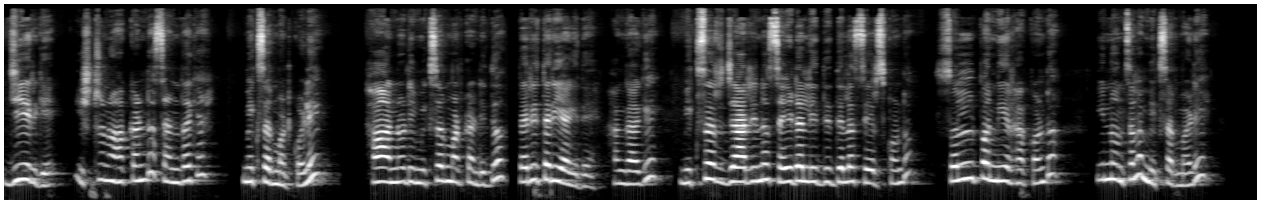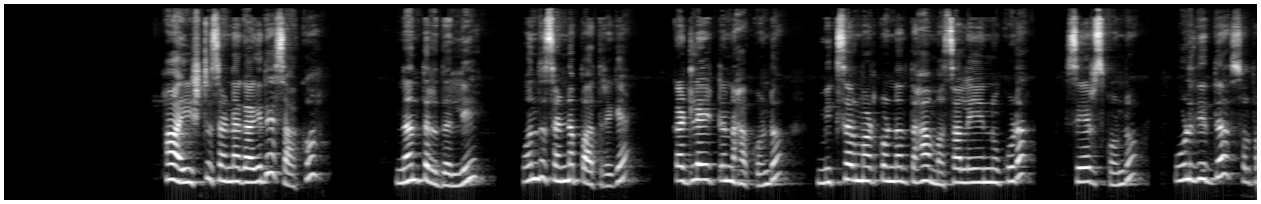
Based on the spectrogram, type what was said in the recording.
ಜೀರಿಗೆ ಇಷ್ಟನ್ನು ಹಾಕ್ಕೊಂಡು ಸಣ್ಣದಾಗೆ ಮಿಕ್ಸರ್ ಮಾಡ್ಕೊಳ್ಳಿ. ಹಾಂ, ನೋಡಿ ಮಿಕ್ಸರ್ ಮಾಡ್ಕೊಂಡಿದ್ದು ತರಿ ತರಿಯಾಗಿದೆ. ಹಾಗಾಗಿ ಮಿಕ್ಸರ್ ಜಾರಿನ ಸೈಡಲ್ಲಿ ಇದ್ದಿದ್ದೆಲ್ಲ ಸೇರಿಸ್ಕೊಂಡು ಸ್ವಲ್ಪ ನೀರು ಹಾಕ್ಕೊಂಡು ಇನ್ನೊಂದು ಸಲ ಮಿಕ್ಸರ್ ಮಾಡಿ. ಹಾಂ, ಇಷ್ಟು ಸಣ್ಣಗಾಗಿದೆ, ಸಾಕು. ನಂತರದಲ್ಲಿ ಒಂದು ಸಣ್ಣ ಪಾತ್ರೆಗೆ ಕಡಲೆ ಹಿಟ್ಟನ್ನು ಹಾಕ್ಕೊಂಡು ಮಿಕ್ಸರ್ ಮಾಡಿಕೊಂಡಂತಹ ಮಸಾಲೆಯನ್ನು ಕೂಡ ಸೇರಿಸ್ಕೊಂಡು ಉಳಿದಿದ್ದ ಸ್ವಲ್ಪ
